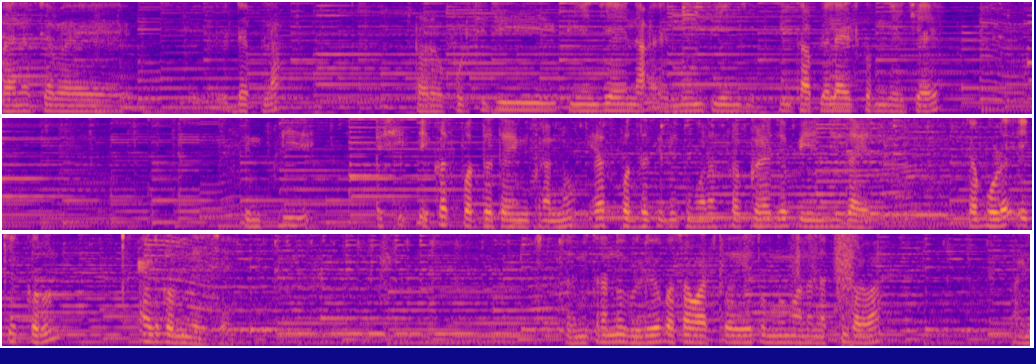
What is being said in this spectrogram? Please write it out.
बॅनरच्या डेपला तर पुढची जी पी एन जी आहे ना मेन पी एन जी ती इथं आपल्याला ॲड करून घ्यायची आहे. सिम्पली अशी एकच पद्धत आहे मित्रांनो. याच पद्धतीने तुम्हाला सगळ्या ज्या पी एन जीज आहेत त्या पुढं एक एक करून ॲड करून घ्यायचे आहे तर मित्रांनो व्हिडिओ कसा वाटतो हे तुम्ही मला नक्की कळवा. आणि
